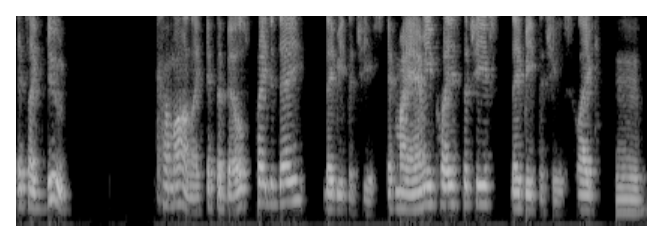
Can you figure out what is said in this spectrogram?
It's like, dude, come on. Like if the Bills played today, they beat the Chiefs. If Miami plays the Chiefs, they beat the Chiefs. Like Mm,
